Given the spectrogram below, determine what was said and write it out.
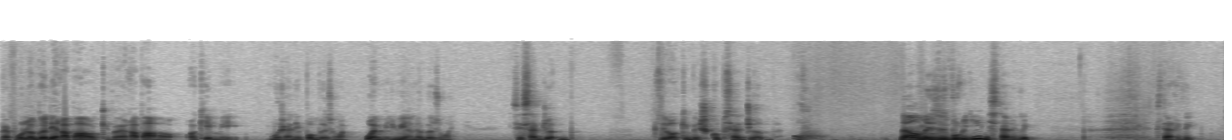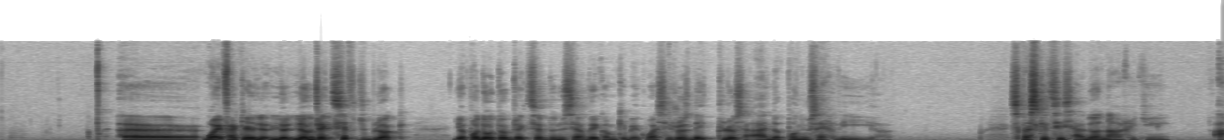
Ben, pour le gars des rapports qui veut un rapport. OK, mais moi, j'en ai pas besoin. Ouais, mais lui, il en a besoin. C'est sa job. Tu dis, OK, ben, je coupe sa job. Oh. Non, mais vous riez, mais c'est arrivé. C'est arrivé. Euh, ouais, fait que l'objectif du bloc, il n'y a pas d'autre objectif de nous servir comme Québécois, c'est juste d'être plus à ne pas nous servir. C'est parce que, tu sais, ça donne en rien. À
